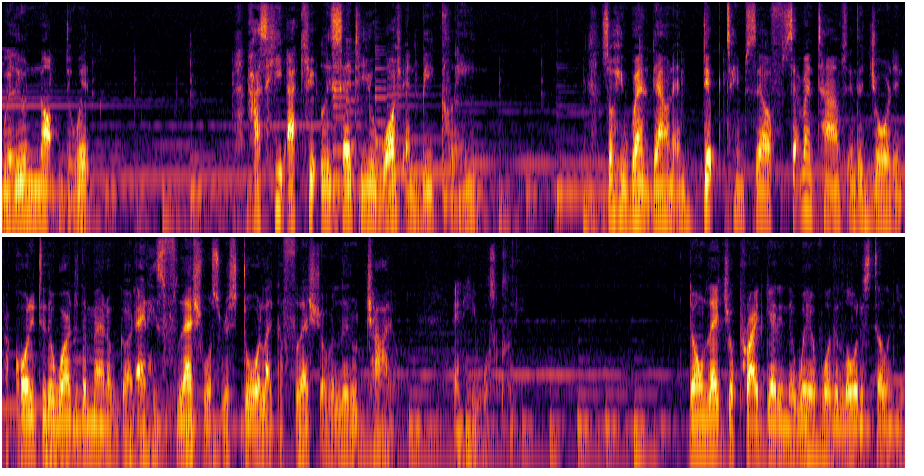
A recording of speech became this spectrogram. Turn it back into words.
Will you not do it? Has he acutely said to you, Wash and be clean? So he went down and dipped himself seven times in the Jordan, according to the word of the man of God, and his flesh was restored like the flesh of a little child, and he was clean. Don't let your pride get in the way of what the Lord is telling you.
